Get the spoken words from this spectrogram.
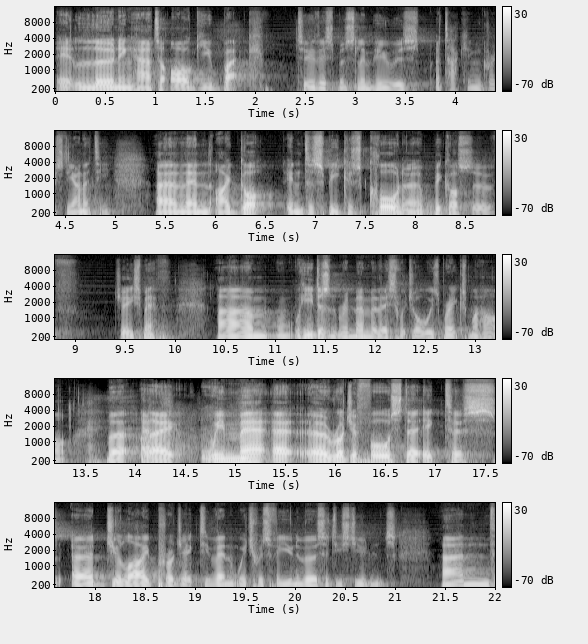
eh, learning how to argue back to this Muslim who was attacking Christianity. And then I got into Speaker's Corner because of Jay Smith. Um, he doesn't remember this, which always breaks my heart. But like, we met at uh, Roger Forster Ichthus uh, July project event, which was for university students. And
